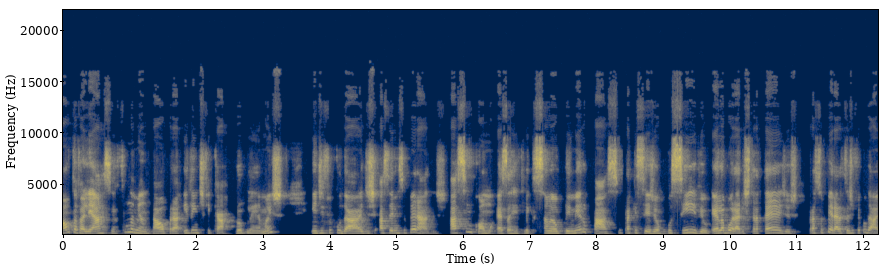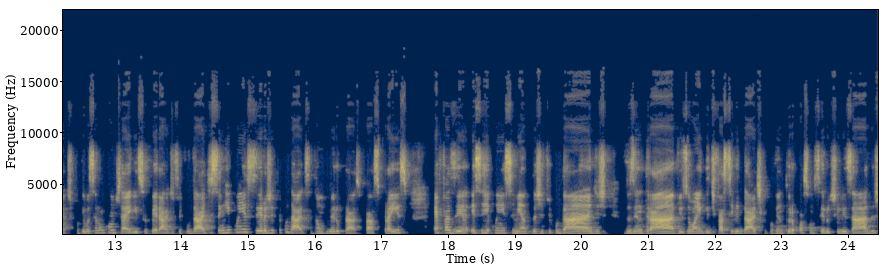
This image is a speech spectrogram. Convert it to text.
Autoavaliar-se é fundamental para identificar problemas e dificuldades a serem superadas. Assim como essa reflexão é o primeiro passo para que seja possível elaborar estratégias para superar essas dificuldades, porque você não consegue superar dificuldades sem reconhecer as dificuldades. Então, o primeiro passo, para isso é fazer esse reconhecimento das dificuldades, dos entraves ou ainda de facilidades que porventura possam ser utilizadas,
